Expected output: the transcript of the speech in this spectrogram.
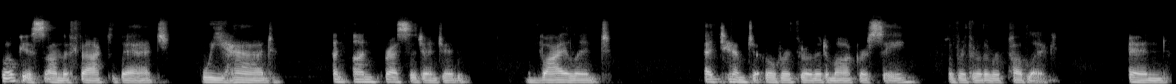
focus on the fact that we had an unprecedented, violent attempt to overthrow the democracy, overthrow the republic. And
